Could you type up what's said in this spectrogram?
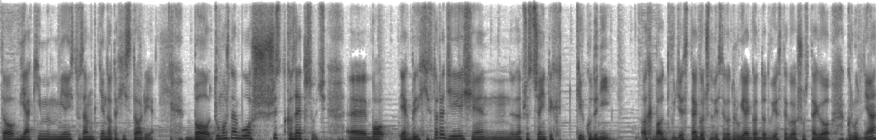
to, w jakim miejscu zamknięto tę historię, bo tu można było wszystko zepsuć, y, bo jakby historia dzieje się mm, na przestrzeni tych kilku dni o, chyba od 20 czy 22 do 26 grudnia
